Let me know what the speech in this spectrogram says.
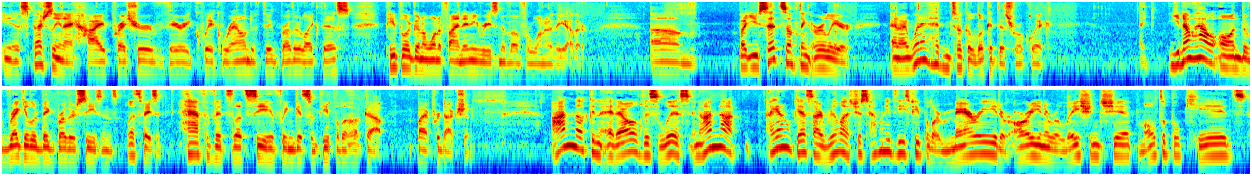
especially in a high pressure, very quick round of Big Brother like this. People are going to want to find any reason to vote for one or the other. Um, but you said something earlier, and I went ahead and took a look at this real quick. You know how on the regular Big Brother seasons, let's face it, half of it's let's see if we can get some people to hook up by production. I'm looking at all this list, and I'm not. I don't guess I realize just how many of these people are married or already in a relationship, multiple kids.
